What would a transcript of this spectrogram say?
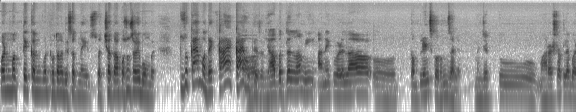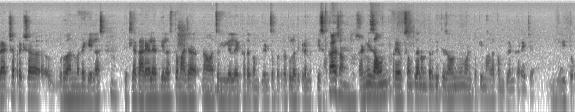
पण मग ते कन्वर्ट होताना दिसत नाही. स्वच्छतापासून सगळी बोंब आहे. तुझं काय मत आहे? काय काय सगळं? ह्याबद्दल ना मी अनेक वेळेला कंप्लेंट्स करून झाल्या. म्हणजे तू महाराष्ट्रातल्या बऱ्याचशा प्रेक्षागृहांमध्ये गेलास. तिथल्या कार्यालयात गेलास तर माझ्या नावाचं लिहिलेलं एखादं कंप्लेंटचं पत्र तुला तिकडे नक्की काय सांगतोस? कारण मी जाऊन प्रयोग संपल्यानंतर तिथे जाऊन मी म्हणतो की मला कंप्लेंट करायची लिहितो.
